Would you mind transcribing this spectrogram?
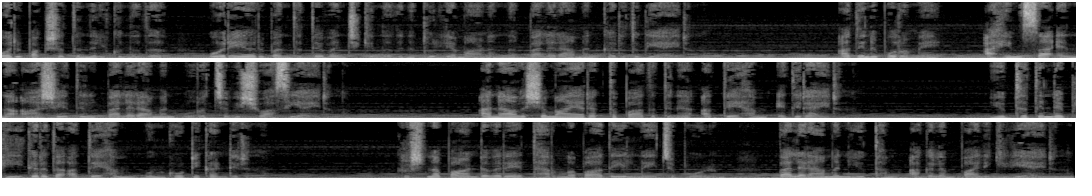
ഒരു പക്ഷത്ത് നിൽക്കുന്നത് ഒരേ ഒരു ബന്ധത്തെ വഞ്ചിക്കുന്നതിന് തുല്യമാണെന്ന് ബലരാമൻ കരുതുകയായിരുന്നു. അതിനു പുറമെ അഹിംസ എന്ന ആശയത്തിൽ ബലരാമൻ ഉറച്ച വിശ്വാസിയായിരുന്നു. അനാവശ്യമായ രക്തപാതത്തിന് അദ്ദേഹം എതിരായിരുന്നു. യുദ്ധത്തിന്റെ ഭീകരത അദ്ദേഹം മുൻകൂട്ടി കണ്ടിരുന്നു. കൃഷ്ണ പാണ്ഡവരെ ധർമ്മപാതയിൽ നയിച്ചപ്പോഴും ബലരാമൻ യുദ്ധം അകലം പാലിക്കുകയായിരുന്നു.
